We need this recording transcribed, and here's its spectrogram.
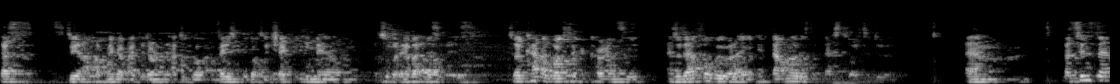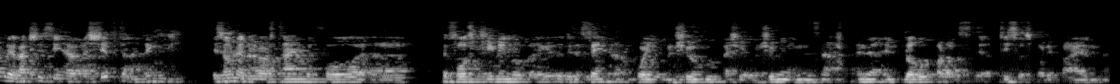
that's three and a half megabytes. They don't have to go on Facebook or to check email or to whatever else it is. So it kind of works like a currency. And so therefore we were like, okay, download is the best way to do it. Um, but since then we have actually seen a, a, shift, and I think it's only a matter of time before uh, before streaming will be the same kind of way you consume, actually you're consuming in international in, in global products, the Deezer, Spotify, and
